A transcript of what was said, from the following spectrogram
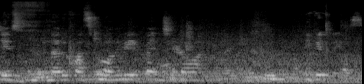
చేసుకుంటున్నారు ఫస్ట్ వన్ వీక్ పెంచడం టికెట్ రేట్స్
